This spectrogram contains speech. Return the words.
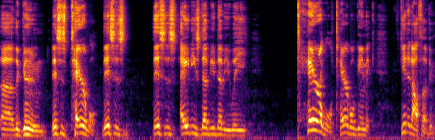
uh, the Goon. This is terrible. This is this is 80s WWE. Terrible, terrible gimmick. Get it off of him.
